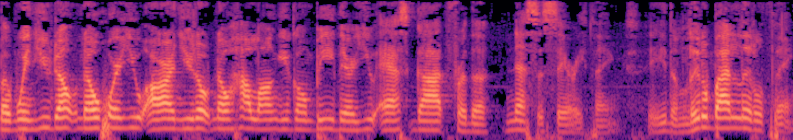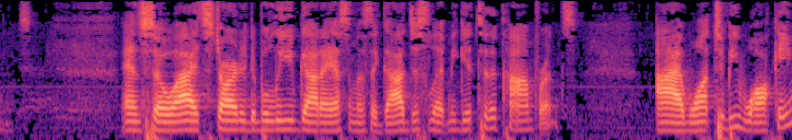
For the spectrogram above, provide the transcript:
but when you don't know where you are and you don't know how long you're going to be there, you ask God for the necessary things, the little by little things. And so I started to believe God. I asked him, I said, God, just let me get to the conference. I want to be walking.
